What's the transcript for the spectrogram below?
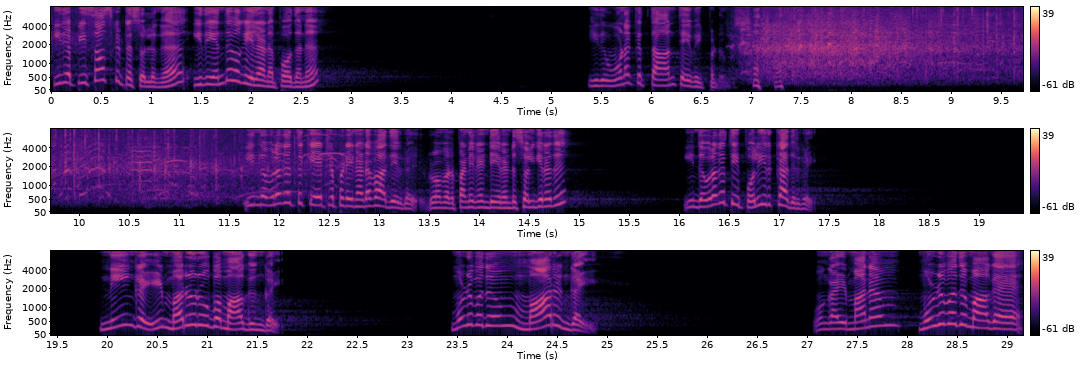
இதை பிசாஸ் கிட்ட சொல்லுங்க. இது எந்த வகையிலான போதனை? இது உனக்குத்தான் தேவைப்படும். இந்த உலகத்துக்கு ஏற்றபடி நடவாதீர்கள். ரோமர் பன்னிரெண்டு இரண்டு சொல்கிறது. இந்த உலகத்தை போல் இருக்காதீர்கள். நீங்கள் மறுரூபமாகுங்கள். முழுவதும் மாறுங்கள். உங்கள் மனம் முழுவதுமாக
